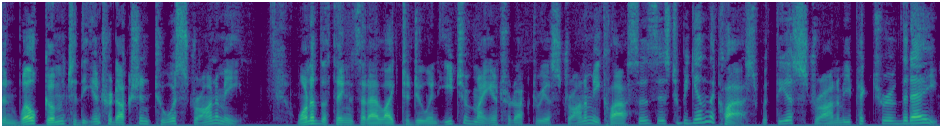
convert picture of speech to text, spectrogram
and welcome to the introduction to astronomy. One of the things that I like to do in each of my introductory astronomy classes is to begin the class with the astronomy picture of the day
